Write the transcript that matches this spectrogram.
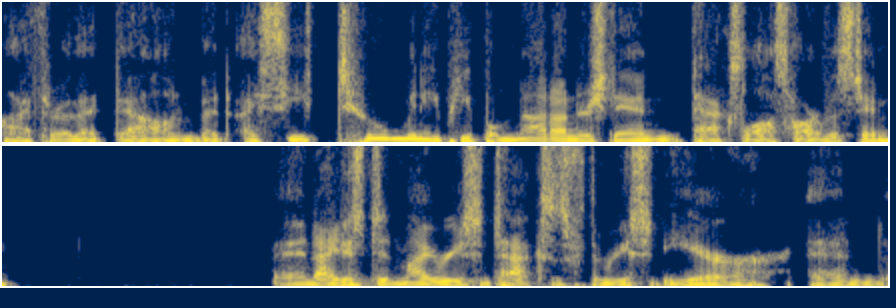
I throw that down, but I see too many people not understand tax loss harvesting and I just did my recent taxes for the recent year, and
